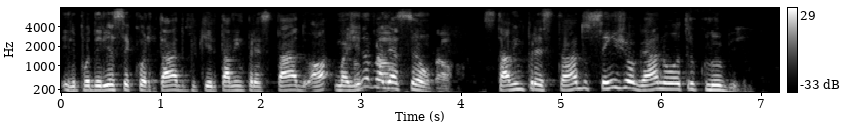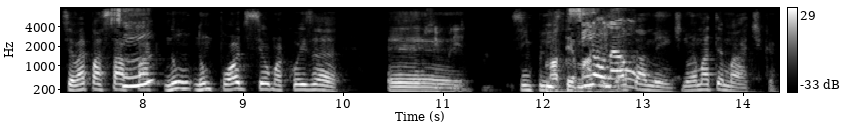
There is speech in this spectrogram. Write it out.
ele poderia ser cortado porque ele estava emprestado. Ó, imagina total, a avaliação. Total. Estava emprestado sem jogar no outro clube. Você vai passar Sim. a faca. Não, não pode ser uma coisa é, simplista. Sim ou não? Exatamente, não é matemática.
